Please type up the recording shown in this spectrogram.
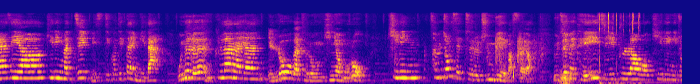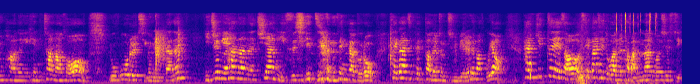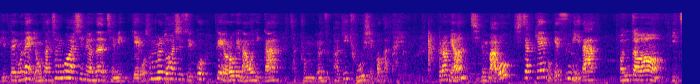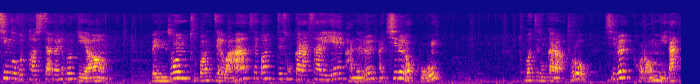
안녕하세요. 키링 맛집 미스티코 티타입니다. 오늘은 클라라얀 옐로우가 들어온 기념으로 키링 3종 세트를 준비해봤어요. 요즘에 데이지 플라워 키링이 좀 반응이 괜찮아서 요거를 지금 일단은 이 중에 하나는 취향이 있으시겠지 하는 생각으로 세 가지 패턴을 좀 준비를 해봤고요. 한 키트에서 세 가지 도안을 다 만나보실 수 있기 때문에 영상 참고하시면은 재밌게 뭐 선물도 하실 수 있고 꽤 여러 개 나오니까 작품 연습하기 좋으실 것 같아요. 그러면 지금 바로 시작해 보겠습니다. 먼저 이 친구부터 시작을 해볼게요. 왼손 두 번째와 세 번째 손가락 사이에 바늘을, 아니 실을 넣고 두 번째 손가락 앞으로 실을 걸어옵니다.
